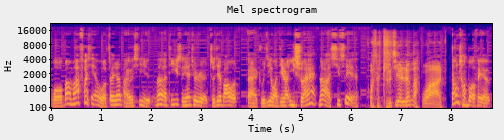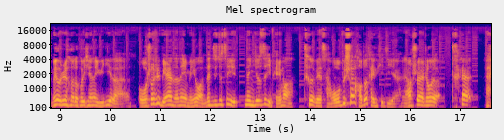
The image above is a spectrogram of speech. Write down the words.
我爸妈发现我在家打游戏，那第一时间就是直接把我哎主机往地上一摔，那稀碎，我操，直接扔啊！哇，当场报废，没有任何的回旋的余地了。我说是别人的那也没用，那就就自己，那你就自己赔嘛，特别惨。我被摔了好多台游戏机，然后摔了之后太，哎，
